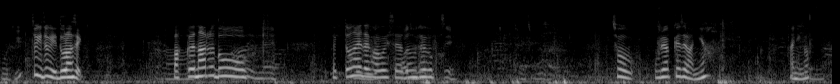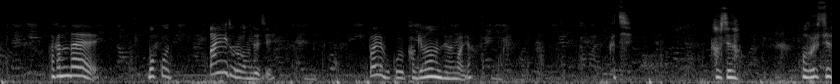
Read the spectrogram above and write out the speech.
어디? 저기 저기 노란색. 마크나르도. 맥도날드 가고 있어요. 너무 배고프지? 저 우리 학교들 아니야? 아닌가? 아 근데 먹고 빨리 돌아가면 되지. 빨리 먹고 가기만 하면 되는 거 아니야? 그치? 갑시다. 예!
